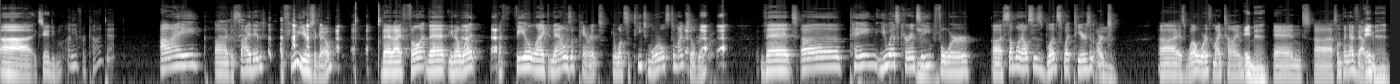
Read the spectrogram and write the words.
Uh, exchanging money for content. I uh, decided a few years ago that I thought that, you know what? I feel like now, as a parent who wants to teach morals to my children, that uh, paying U.S. currency Mm. for uh, someone else's blood, sweat, tears, and art uh, is well worth my time Amen. and uh, something I value. Amen.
